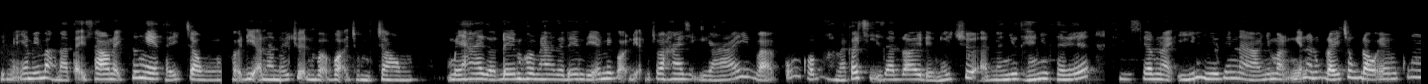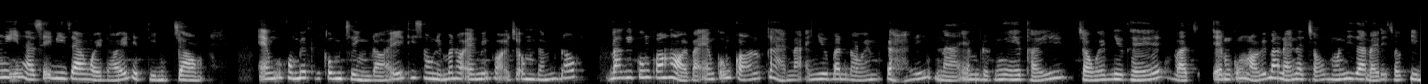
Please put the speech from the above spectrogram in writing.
Thì mẹ em mới bảo là tại sao lại cứ nghe thấy chồng gọi điện là nói chuyện vợ vợ chồng chồng? 12 giờ đêm, hơn 12 giờ đêm thì em mới gọi điện cho hai chị gái và cũng có bảo là các chị ra đây để nói chuyện là như thế như thế. Thì xem là ý là như thế nào nhưng mà nghĩa là lúc đấy trong đầu em cũng nghĩ là sẽ đi ra ngoài đấy để tìm chồng. Em cũng không biết cái công trình đấy thì xong thì bắt đầu em mới gọi cho ông giám đốc bác ấy cũng có hỏi và em cũng có cả lại như ban đầu em kể là em được nghe thấy chồng em như thế và em cũng nói với bác đấy là cháu muốn đi ra đấy để cháu tìm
